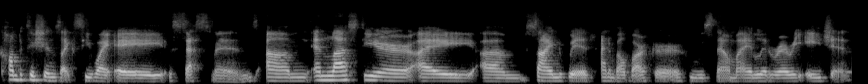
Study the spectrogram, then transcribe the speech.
Competitions like CYA assessments. Um, and last year, I um, signed with Annabel Barker, who's now my literary agent.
